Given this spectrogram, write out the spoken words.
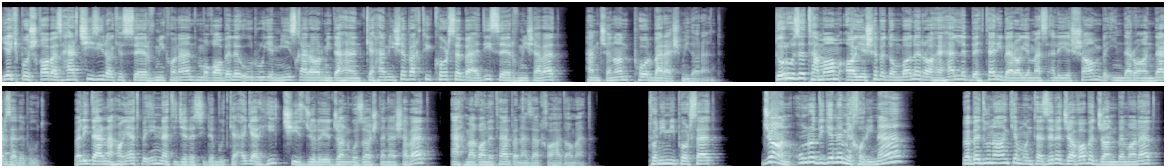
یک بشقاب از هر چیزی را که سرو می کنند مقابل او روی میز قرار می دهند که همیشه وقتی کورس بعدی سرو می شود همچنان پر برش می دارند. دو روز تمام آیشه به دنبال راه حل بهتری برای مسئله شام به این در و آن در زده بود. ولی در نهایت به این نتیجه رسیده بود که اگر هیچ چیز جلوی جان گذاشته نشود احمقانه تر به نظر خواهد آمد. تونی می‌پرسد جان اون رو دیگه نمی‌خوری نه؟ و بدون آنکه منتظر جواب جان بماند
